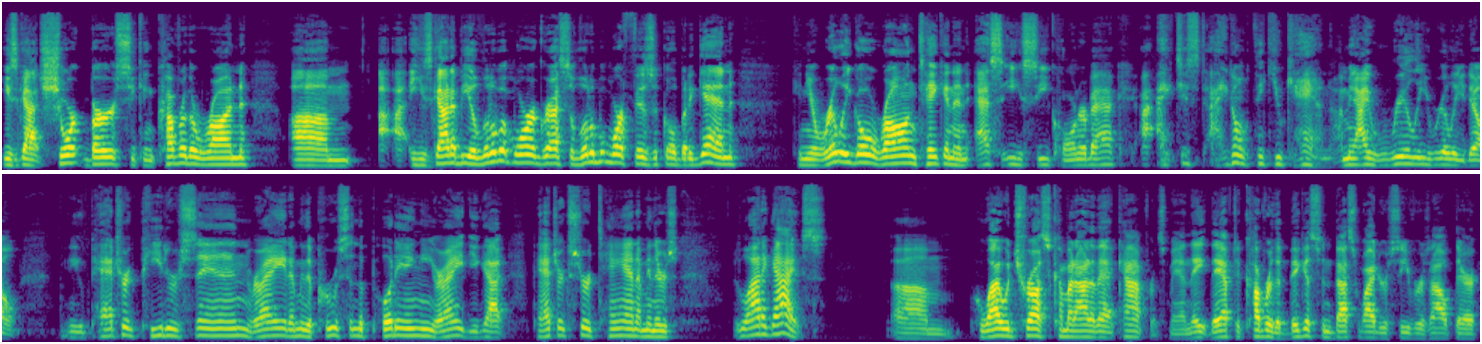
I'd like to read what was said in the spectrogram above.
He's got short bursts. He can cover the run. Um, he's got to be a little bit more aggressive, a little bit more physical. But again, can you really go wrong taking an SEC cornerback? I, I just I don't think you can. I mean, I really, really don't. You Patrick Peterson, right? I mean, the proof's in the pudding, right? You got Patrick Surtain. I mean, there's, a lot of guys um, who I would trust coming out of that conference, man. They, they have to cover the biggest and best wide receivers out there.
